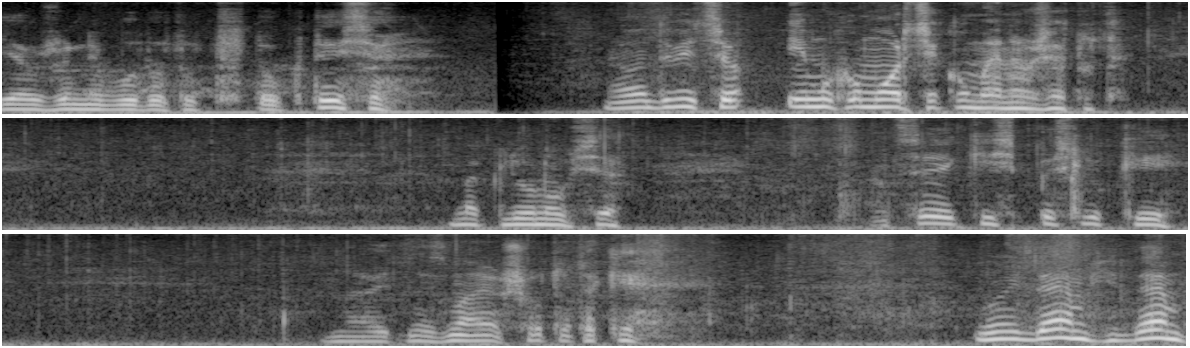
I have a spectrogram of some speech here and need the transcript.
Я вже не буду тут товктися. Ну, дивіться, і мухоморчик у мене вже тут наклюнувся. А це якісь пишлюки. Навіть не знаю, що то таке. Ну йдемо, йдемо.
